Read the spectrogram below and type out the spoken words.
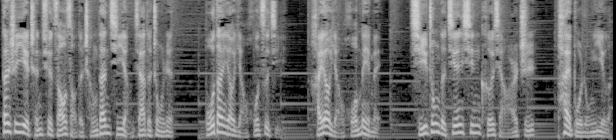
但是叶晨却早早的承担起养家的重任，不但要养活自己，还要养活妹妹，其中的艰辛可想而知，太不容易了。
